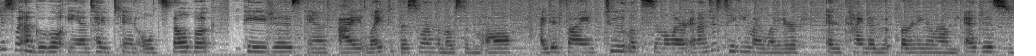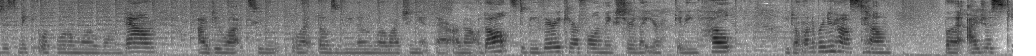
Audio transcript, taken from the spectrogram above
Just went on Google and typed in old spell book pages and I liked this one the most of them all. I did find two that look similar and I'm just taking my lighter and kind of burning around the edges to just make it look a little more worn down. I do want to let those of you know who are watching it that are not adults to be very careful and make sure that you're getting help. You don't want to burn your house down, but I just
